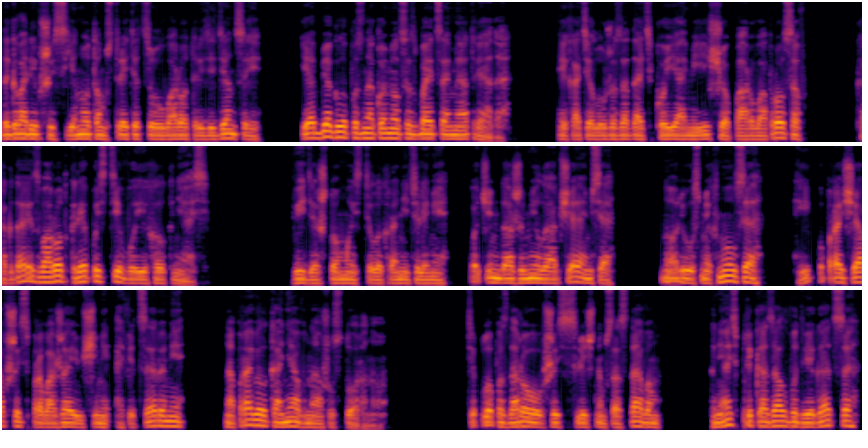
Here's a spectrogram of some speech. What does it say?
Договорившись с енотом встретиться у ворот резиденции, я бегло познакомился с бойцами отряда и хотел уже задать Кояме еще пару вопросов, когда из ворот крепости выехал князь. Видя, что мы с телохранителями очень даже мило общаемся, Нори усмехнулся и, попрощавшись с провожающими офицерами, направил коня в нашу сторону. Тепло поздоровавшись с личным составом, князь приказал выдвигаться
